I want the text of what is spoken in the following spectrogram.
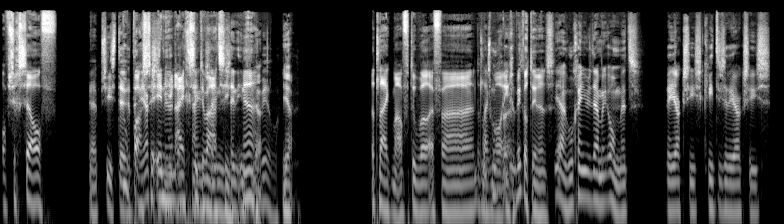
op zichzelf. Ja, precies. De, de toepassen in hun eigen zijn- situatie. Zijn, zijn Ja. individueel. Ja. Dat lijkt me af en toe wel even. eh, Dat lijkt me wel ingewikkeld in het. Ja, hoe gaan jullie daarmee om? Met reacties, kritische reacties?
